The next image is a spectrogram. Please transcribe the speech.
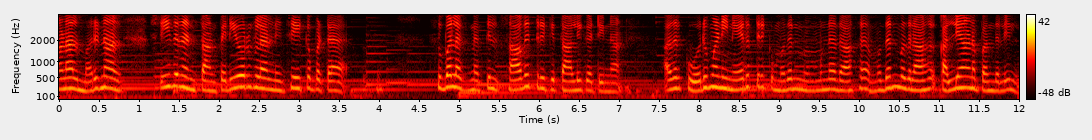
ஆனால் மறுநாள் ஸ்ரீதரன் தான் பெரியோர்களால் நிச்சயிக்கப்பட்ட சுபலக்னத்தில் சாவித்திரிக்கு தாலி கட்டினான். அதற்கு ஒரு மணி நேரத்திற்கு முதன் முன்னதாக முதன் முதலாக கல்யாண பந்தலில்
